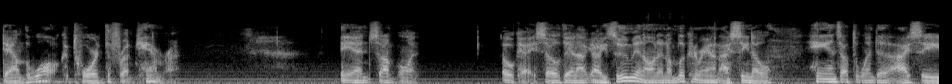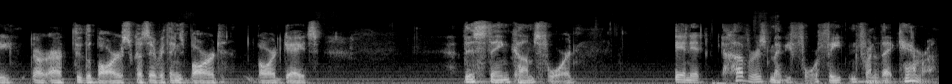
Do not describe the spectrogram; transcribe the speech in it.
down the walk toward the front camera. And so I'm going, okay. So then I, I zoom in on it. I'm looking around. I see no hands out the window. I see, or, or through the bars because everything's barred, barred gates. This thing comes forward and it hovers maybe four feet in front of that camera.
